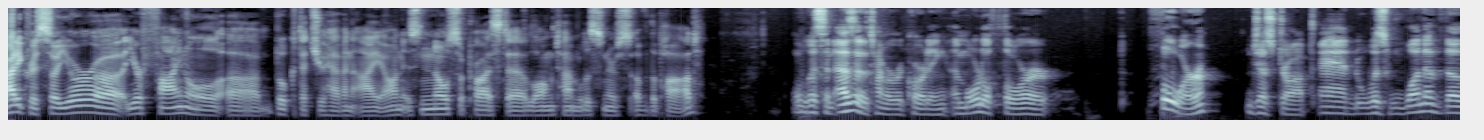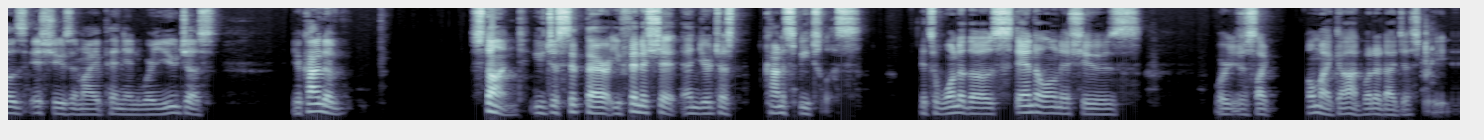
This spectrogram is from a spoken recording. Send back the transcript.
Alrighty, Kris. So your uh, your final uh, book that you have an eye on is no surprise to longtime listeners of the pod. Well, listen, as of the time of recording, Immortal Thor 4 just dropped and was one of those issues, in my opinion, where you just, you're kind of stunned. You just sit there, you finish it, and you're just kind of speechless. It's one of those standalone issues where you're just like, oh my God, what did I just read?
